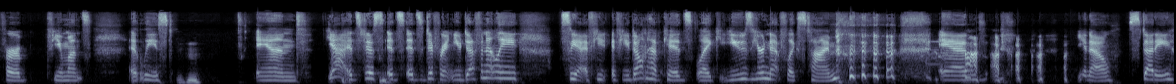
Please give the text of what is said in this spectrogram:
for a few months at least. Mhm. and yeah it's just it's it's different. You definitely so yeah if you if you don't have kids like use your netflix time and you know study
